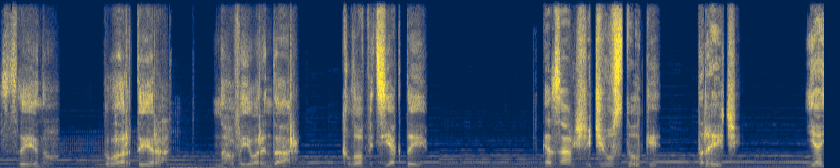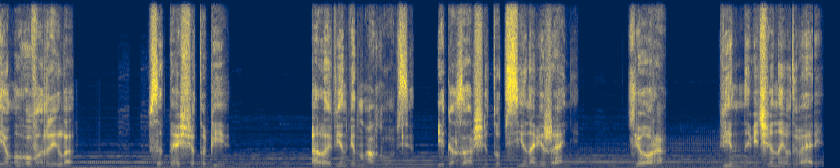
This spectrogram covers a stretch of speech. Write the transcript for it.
Сину, квартира, новий орендар, хлопець як ти. Казав, що чув стуки тричі. Я йому говорила все те, що тобі. Але він відмахувався і казав, що тут всі навіжені. Вчора він не відчинив двері.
